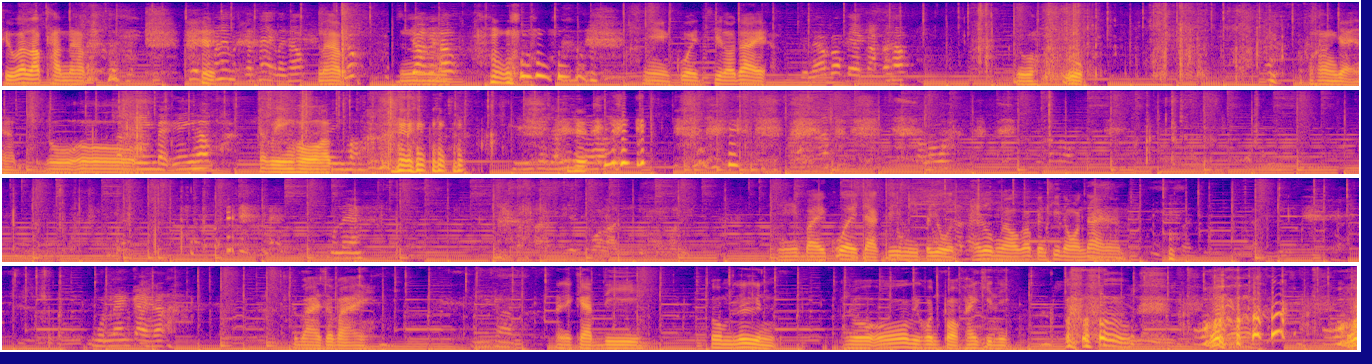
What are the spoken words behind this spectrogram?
ถือว่ารับทันนะครับเพื่อจะไม่ให้มันกระแทกนะครับนะครับยอดไหมครับนี่กล้วยที่เราได้ เสร็จแล้วก็แบกกลับนะครับ ดูลูกค่อนข้างใหญ่นะครับดูโอ้ตัดเองแบกเองครับนักเลงพอครับเองพอทีนี้ก็จะเล่นนะ แรงนี่ใบกล้วยจากที่มีประโยชน์ให้ร่มเงาก็เป็นที่นอนได้นะครับ หมดแรงไก่ละสบายสบายนี่ครับบรรยากาศดีร่มลื่นดูโอ้ มีคนปอกให้กินอีก โอ้โหโอ้โห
